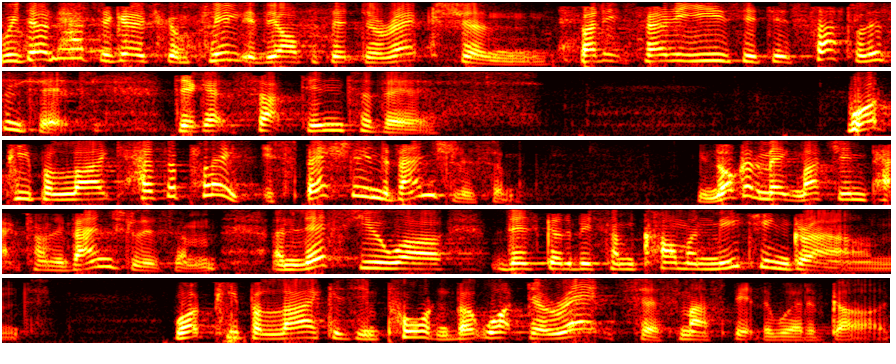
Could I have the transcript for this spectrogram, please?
we don't have to go to completely the opposite direction. But it's very easy, it's subtle, isn't it, to get sucked into this. What people like has a place, especially in evangelism. You're not going to make much impact on evangelism unless you are, there's going to be some common meeting ground. What people like is important, but what directs us must be the Word of God.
